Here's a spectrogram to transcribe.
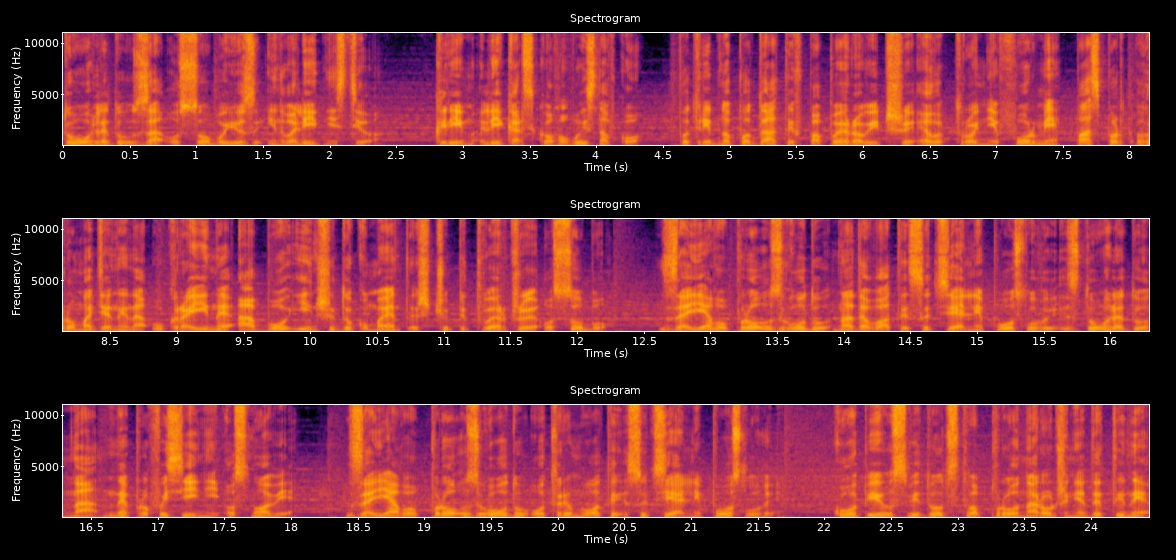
догляду за особою з інвалідністю? Крім лікарського висновку, потрібно подати в паперовій чи електронній формі паспорт громадянина України або інший документ, що підтверджує особу, заяву про згоду надавати соціальні послуги з догляду на непрофесійній основі, заяву про згоду отримувати соціальні послуги, копію свідоцтва про народження дитини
